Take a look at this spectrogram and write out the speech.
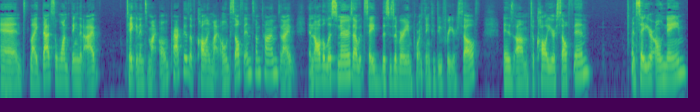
And like, that's the one thing that I've taken into my own practice of calling my own self in sometimes. And I, and all the listeners, I would say this is a very important thing to do for yourself is um, to call yourself in and say your own name.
